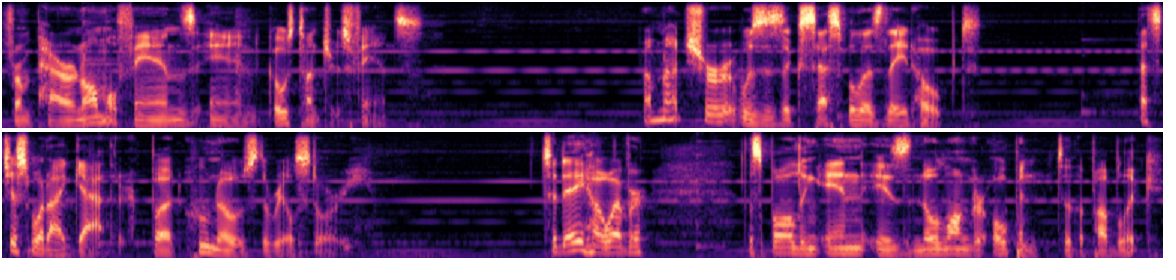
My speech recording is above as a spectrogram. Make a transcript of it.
from paranormal fans and Ghost Hunters fans. I'm not sure it was as successful as they'd hoped. That's just what I gather, but who knows the real story. Today, however, the Spalding Inn is no longer open to the public.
